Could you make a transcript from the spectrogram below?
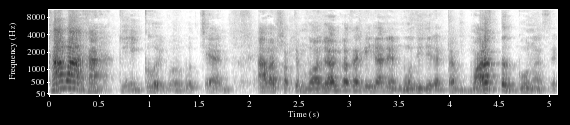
খামা খা কি করব বুঝছেন? আবার সবচেয়ে মজার কথা কি জানেন? মোদিজির একটা মারাত্মক গুণ আছে।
